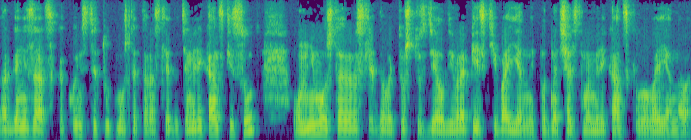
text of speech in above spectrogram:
организация, какой институт может это расследовать? Американский суд, он не может расследовать то, что сделал европейский военный под начальством американского военного.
